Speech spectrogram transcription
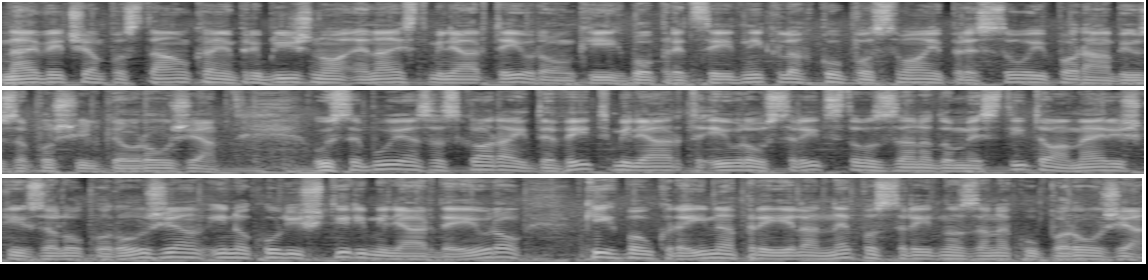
Največja postavka je približno 11 milijard evrov, ki jih bo predsednik lahko po svoji presoji porabil za pošiljke orožja. Vsebuje za skoraj 9 milijard evrov sredstev za nadomestitev ameriških zalog orožja in okoli 4 milijarde evrov ki jih bo Ukrajina prejela neposredno za nakup orožja.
